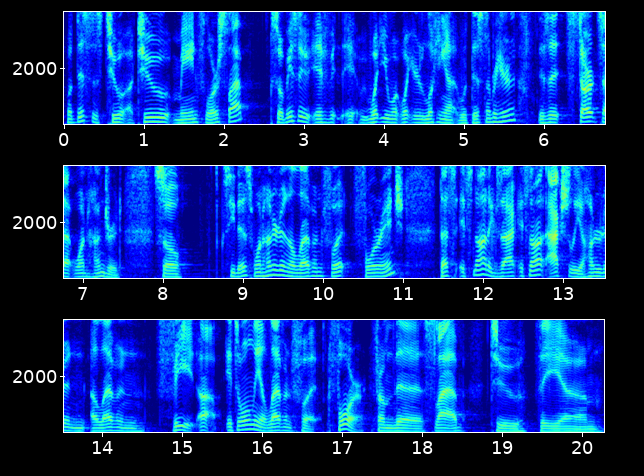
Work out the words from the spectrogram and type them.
what this is two uh, two main floor slab. So basically, if it, it, what you what you're looking at with this number here is it starts at 100. So see this 111 foot four inch that's it's not exact it's not actually 111 feet up it's only 11 foot four from the slab to the um,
